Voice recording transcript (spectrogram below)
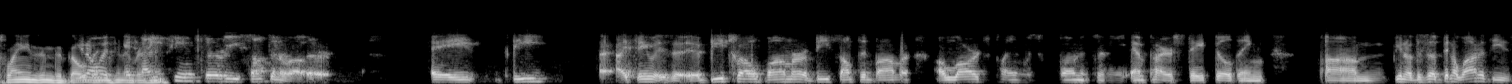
planes into You buildings know, in, and in 1930 something or other, a B, I think it was a B 12 bomber, a B something bomber, a large plane was flown into the Empire State Building. Um, you know, there's been a lot of these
